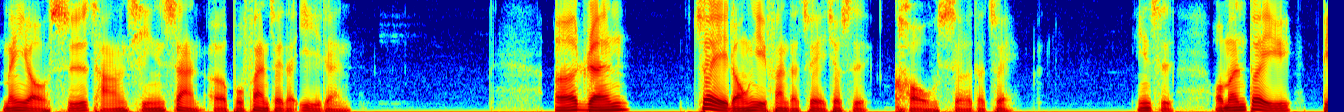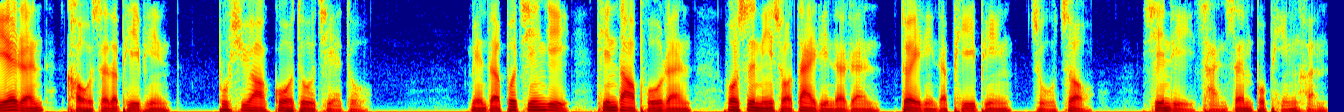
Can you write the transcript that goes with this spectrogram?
没有时常行善而不犯罪的艺人，而人最容易犯的罪就是口舌的罪。因此，我们对于别人口舌的批评，不需要过度解读，免得不经意听到仆人或是你所带领的人对你的批评、诅咒，心里产生不平衡。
